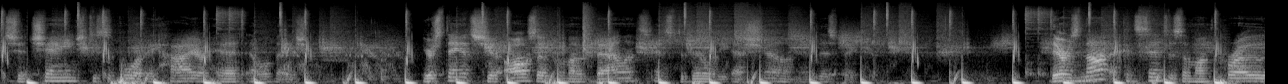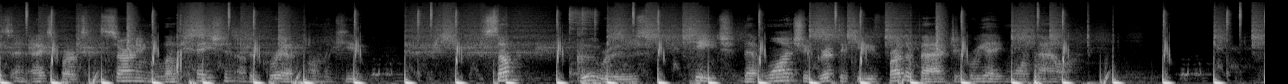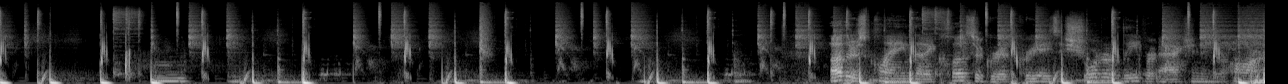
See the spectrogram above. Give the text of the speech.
should change to support a higher head elevation. Your stance should also promote balance and stability as shown in this picture. There is not a consensus among pros and experts concerning the location of the grip on the cue. Some gurus teach that one should grip the cue further back to create more power. Others claim that a closer grip creates a shorter lever action in your arm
